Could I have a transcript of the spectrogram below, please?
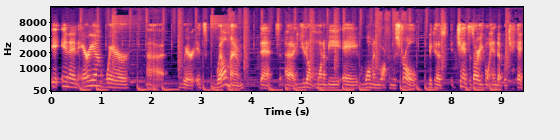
in an area where uh where it's well known that uh, you don't want to be a woman walking the stroll because chances are you're going to end up with your head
